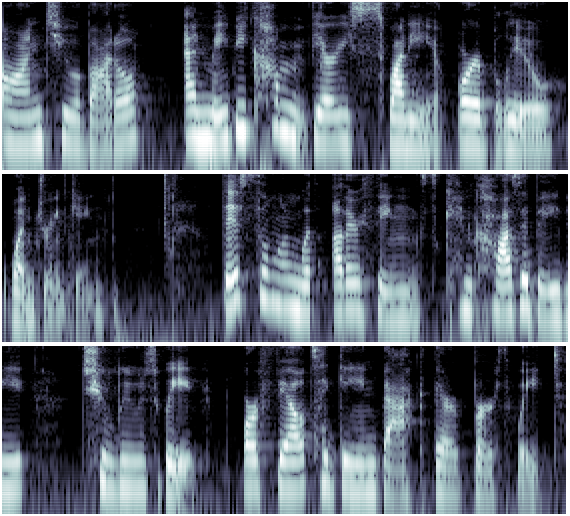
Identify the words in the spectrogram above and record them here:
on to a bottle, and may become very sweaty or blue when drinking. This, along with other things, can cause a baby to lose weight or fail to gain back their birth weight.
